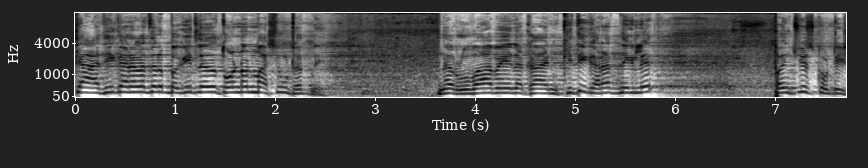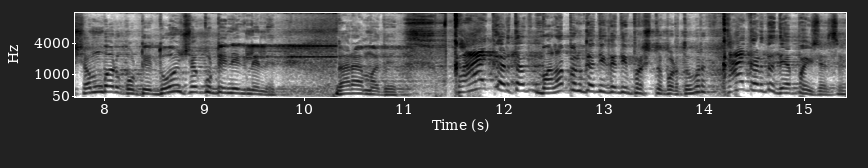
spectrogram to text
त्या अधिकाऱ्याला जर बघितलं तर तोंडावून माशी उठत नाही. ना रुबाब आहे ना काय आणि किती घरात निघलेत? पंचवीस कोटी शंभर कोटी दोनशे कोटी निघलेले आहेत घरामध्ये. काय करतात? मला पण कधी कधी प्रश्न पडतो बरं. काय करतात या पैशाचं?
